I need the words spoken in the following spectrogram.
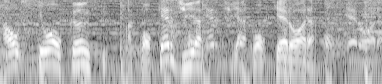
ao seu alcance, a qualquer dia, qualquer dia. e a qualquer hora. Qualquer hora.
